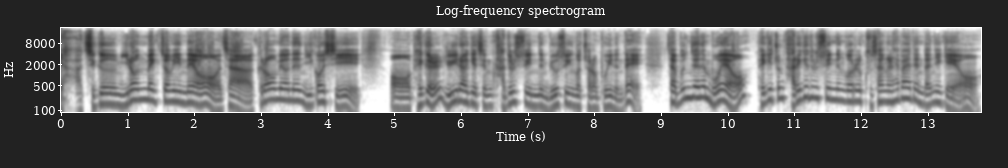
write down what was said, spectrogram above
야, 지금 이런 맥점이 있네요. 자, 그러면은 이것이 어, 100을 유일하게 지금 가둘 수 있는 묘수인 것처럼 보이는데, 자, 문제는 뭐예요? 100이 좀 다르게 둘 수 있는 거를 구상을 해봐야 된다는 얘기예요.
